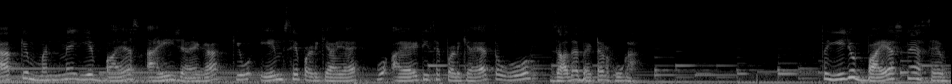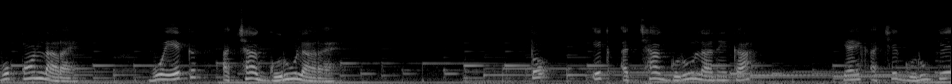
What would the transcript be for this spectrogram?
आपके मन में ये बायस आ ही जाएगा कि वो एम से पढ़ के आया है, वो आईआईटी से पढ़ के आया है तो वो ज़्यादा बेटर होगा। तो ये जो बायसनेस है, वो कौन ला रहा है? वो एक अच्छा गुरु ला रहा है। तो एक अच्छा गुरु लाने का या एक अच्छे गुरु के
